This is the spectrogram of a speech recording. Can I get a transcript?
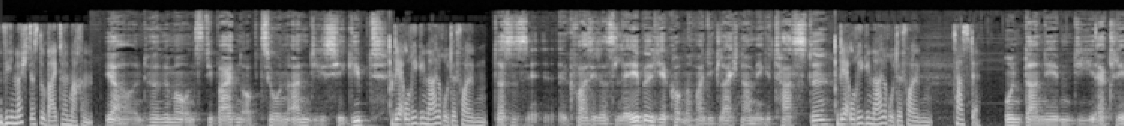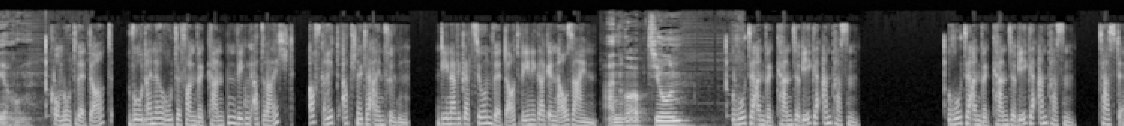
Wie möchtest du weitermachen? Ja, und hören wir mal uns die beiden Optionen an, die es hier gibt. Der Originalroute folgen. Das ist äh, quasi das Label. Hier kommt nochmal die gleichnamige Taste. Der Originalroute folgen. Taste. Und daneben die Erklärung. Komoot wird dort, wo deine Route von bekannten Wegen abweicht, auf Grid-Abschnitte einfügen. Die Navigation wird dort weniger genau sein. Andere Option. Route an bekannte Wege anpassen. Route an bekannte Wege anpassen. Taste.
